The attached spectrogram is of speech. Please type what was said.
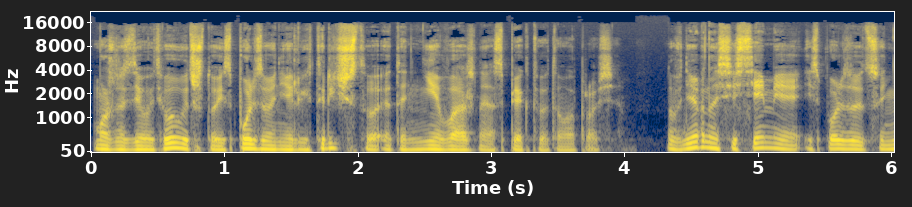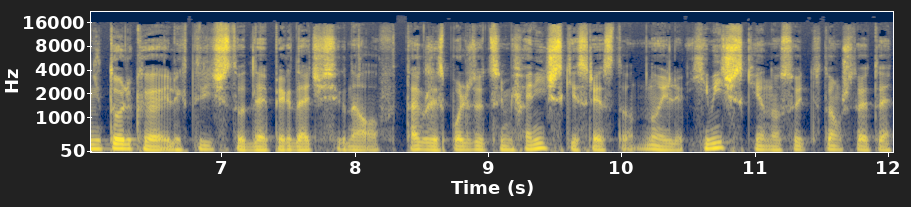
можно сделать вывод, что использование электричества — это не важный аспект в этом вопросе. В нервной системе используется не только электричество для передачи сигналов, также используются механические средства, ну или химические, но суть в том, что это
